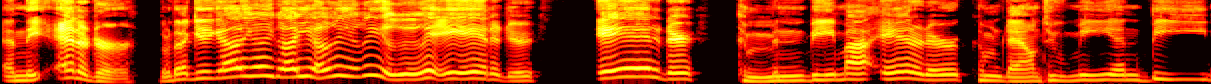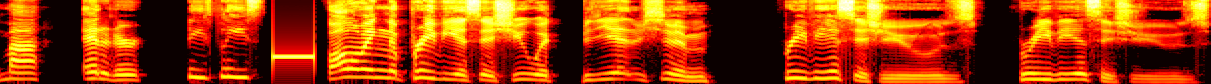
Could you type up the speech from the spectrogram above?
And the editor, editor, editor, come and be my editor. Come down to me and be my editor, please, please. Following the previous issue with previous issues, previous issues.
